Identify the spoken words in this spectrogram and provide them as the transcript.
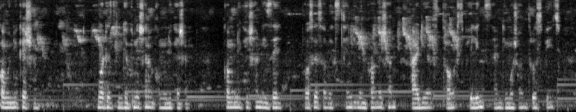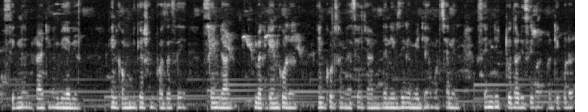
Communication. What is the definition of communication? Communication is a process of exchanging information, ideas, thoughts, feelings, and emotion through speech, signal, writing, and behavior. In communication process, a sender, packet encoder, encodes a message and then using a medium or channel, send it to the receiver decoder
